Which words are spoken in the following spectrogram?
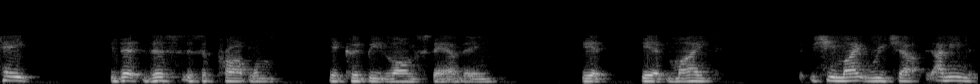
Kate, that this is a problem. It could be long-standing. It it might. She might reach out. I mean,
